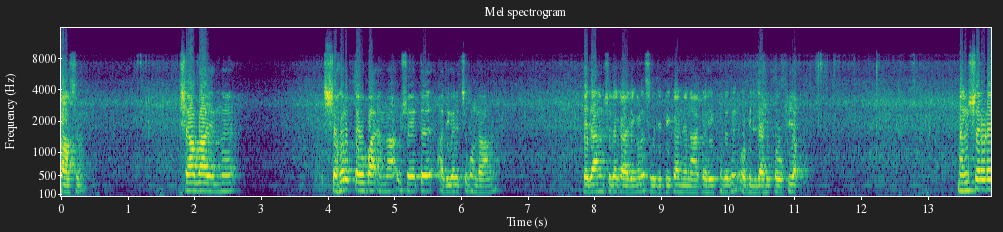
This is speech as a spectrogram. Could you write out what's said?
ക്ലാസ് ഷാബ എന്ന് ഷഹർ തൗബ എന്ന വിഷയത്തെ അധികരിച്ചുകൊണ്ടാണ് ഏതാനും ചില കാര്യങ്ങൾ സൂചിപ്പിക്കാൻ ഞാൻ ആഗ്രഹിക്കുന്നത്. ഒബില്ലാഹി തോഫിയ മനുഷ്യരുടെ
